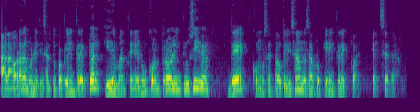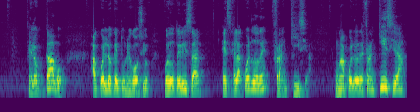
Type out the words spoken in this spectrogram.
a la hora de monetizar tu propiedad intelectual y de mantener un control inclusive de cómo se está utilizando esa propiedad intelectual, etc. El octavo acuerdo que tu negocio puede utilizar es el acuerdo de franquicia. Un acuerdo de franquicia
